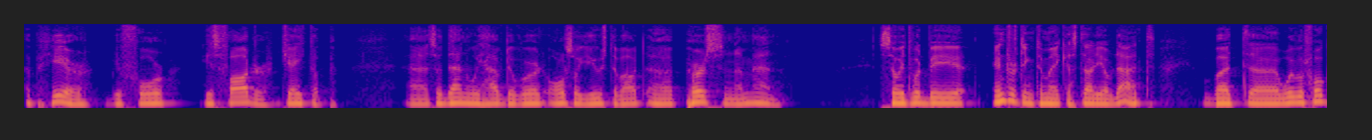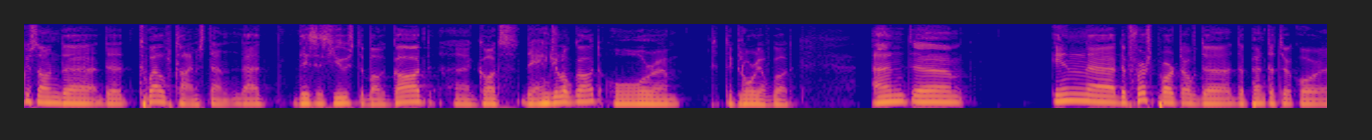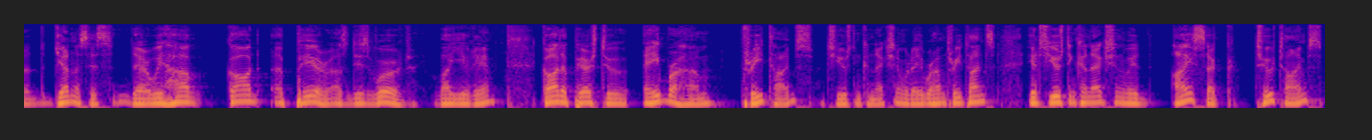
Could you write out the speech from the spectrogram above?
appear before his father, Jacob. Uh, so then we have the word also used about a person, a man. So it would be interesting to make a study of that, but uh, we will focus on the the twelve times then that this is used about God, uh, God's the angel of God, or um, the glory of God, and. Um, in uh, the first part of the, the Pentateuch or uh, Genesis, there we have God appear as this word, Vayire. God appears to Abraham three times. It's used in connection with Abraham three times. It's used in connection with Isaac two times.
